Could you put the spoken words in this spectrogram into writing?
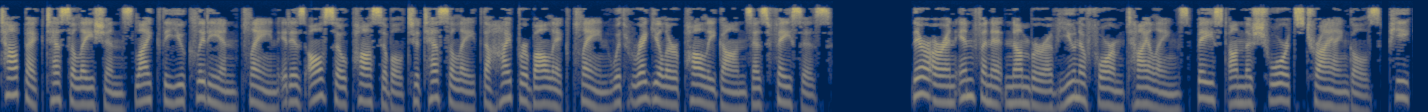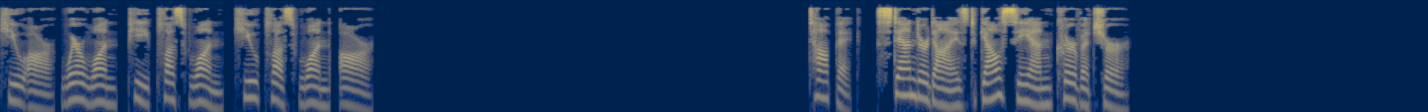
Topic tessellations Like the Euclidean plane it is also possible to tessellate the hyperbolic plane with regular polygons as faces. There are an infinite number of uniform tilings based on the Schwarz triangles PQR, where 1, P plus 1, Q plus 1, R. Topic Standardized Gaussian curvature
